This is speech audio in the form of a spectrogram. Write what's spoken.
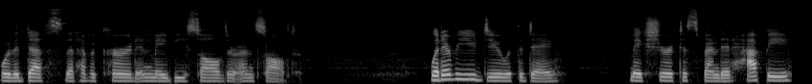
or the deaths that have occurred and may be solved or unsolved. Whatever you do with the day, make sure to spend it happy,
